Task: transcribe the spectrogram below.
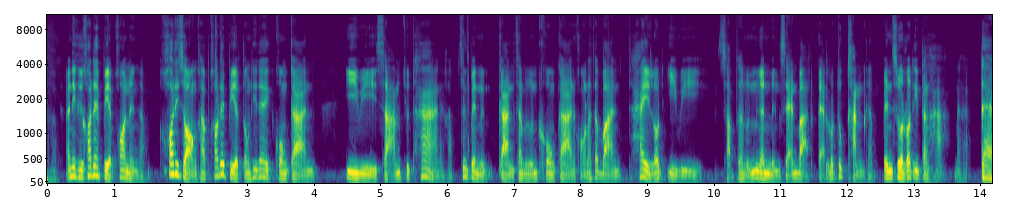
ะครับ อันนี้คือข้อได้เปรียบข้อหนึ่งครับ ข้อที่ 2 ครับเขาได้เปรียบตรงที่ได้โครงการ EV 3.5 นะครับ ซึ่งเป็นการสนับสนุนโครงการของรัฐบาลให้รถ EV สนับสนุนเงิน 1 0 0 0 0แบาทแก่รถทุกคันครับ เป็นส่วนลดอีกต่างหากนะฮะแต่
